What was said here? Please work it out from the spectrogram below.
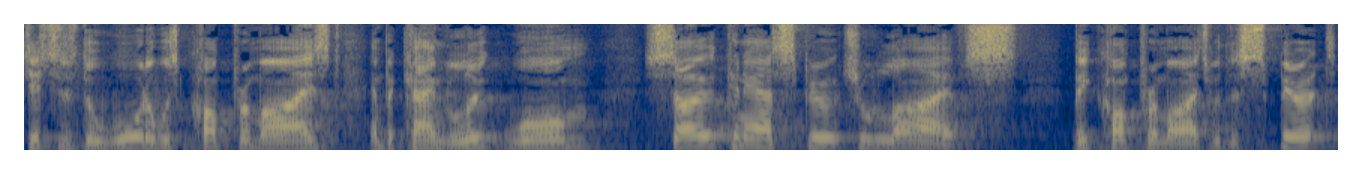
Just as the water was compromised and became lukewarm, so can our spiritual lives be compromised with the spirit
